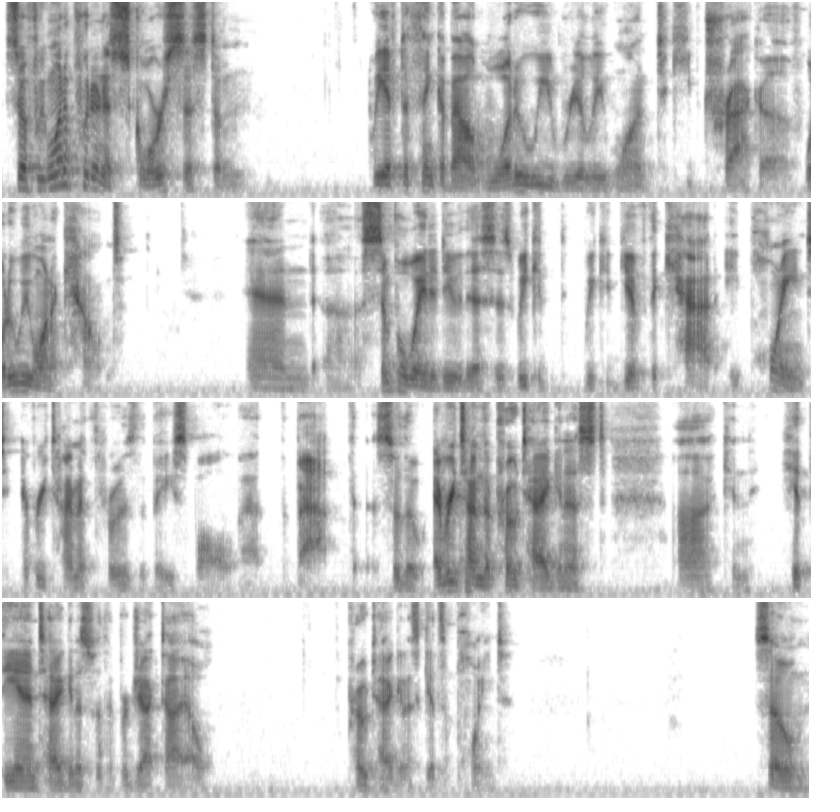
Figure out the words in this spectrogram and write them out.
So if we want to put in a score system, we have to think about what do we really want to keep track of? What do we want to count? And uh, a simple way to do this is we could we could give the cat a point every time it throws the baseball at the bat. So that every time the protagonist uh, can hit the antagonist with a projectile, the protagonist gets a point. So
